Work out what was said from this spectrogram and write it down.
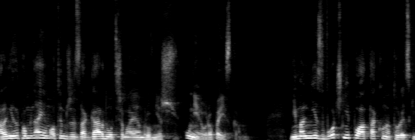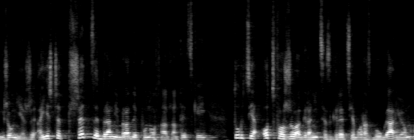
ale nie zapominają o tym, że za gardło trzymają również Unię Europejską. Niemal niezwłocznie po ataku na tureckich żołnierzy, a jeszcze przed zebraniem Rady Północnoatlantyckiej, Turcja otworzyła granice z Grecją oraz Bułgarią,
